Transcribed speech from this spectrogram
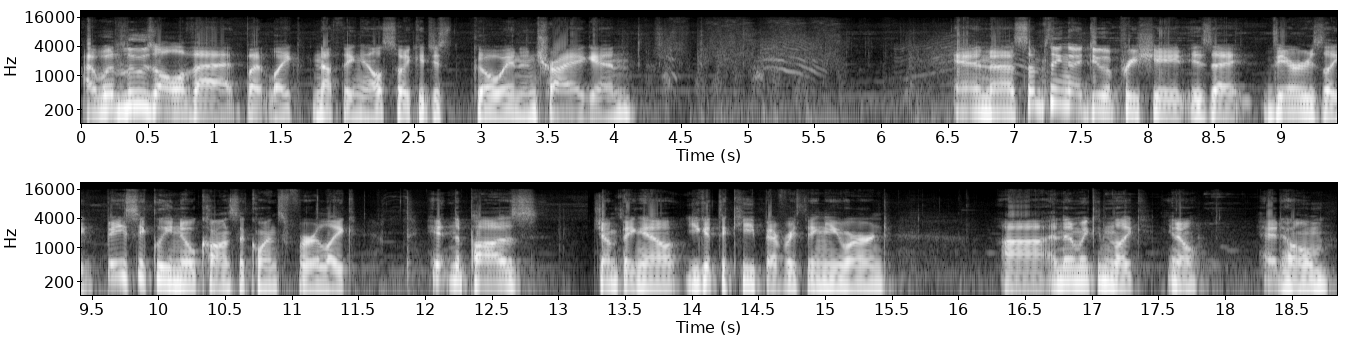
I would lose all of that, but like nothing else, so I could just go in and try again. And uh, something I do appreciate is that there is like basically no consequence for like hitting the pause, jumping out. You get to keep everything you earned, uh, and then we can like you know head home.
